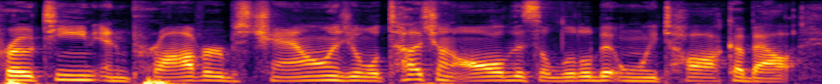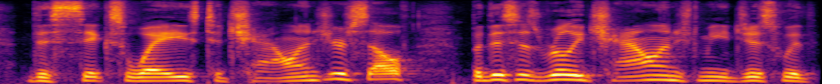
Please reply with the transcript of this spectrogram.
protein and Proverbs challenge. And we'll touch on all of this a little bit when we talk about the six ways to challenge yourself. But this has really challenged me just with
